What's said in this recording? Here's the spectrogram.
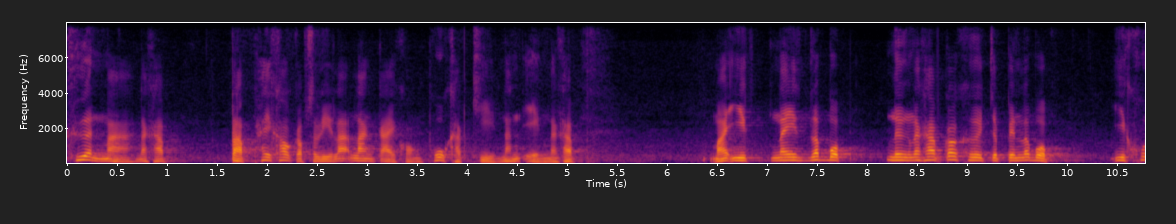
เคลื่อนมานะครับ ปรับให้เข้ากับสรีระร่างกายของผู้ขับขี่นั่นเองนะครับ มาอีกในระบบหนึ่งนะครับก็คือจะเป็นระบบ Eco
